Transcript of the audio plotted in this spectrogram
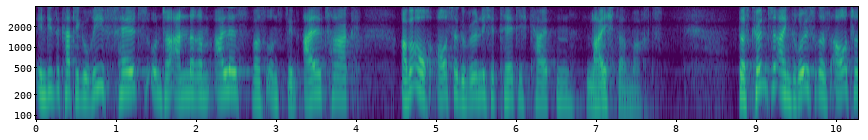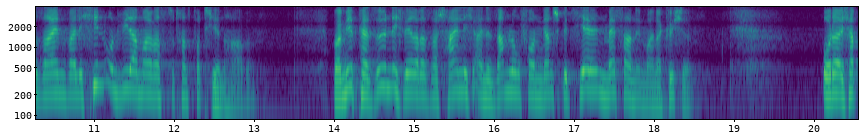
in diese Kategorie fällt unter anderem alles, was uns den Alltag aber auch außergewöhnliche Tätigkeiten leichter macht. Das könnte ein größeres Auto sein, weil ich hin und wieder mal was zu transportieren habe. Bei mir persönlich wäre das wahrscheinlich eine Sammlung von ganz speziellen Messern in meiner Küche. Oder ich habe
